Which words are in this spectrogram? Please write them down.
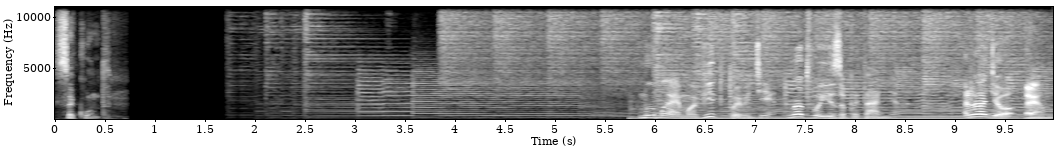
секунд. Ми маємо відповіді на твої запитання. Радіо М.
